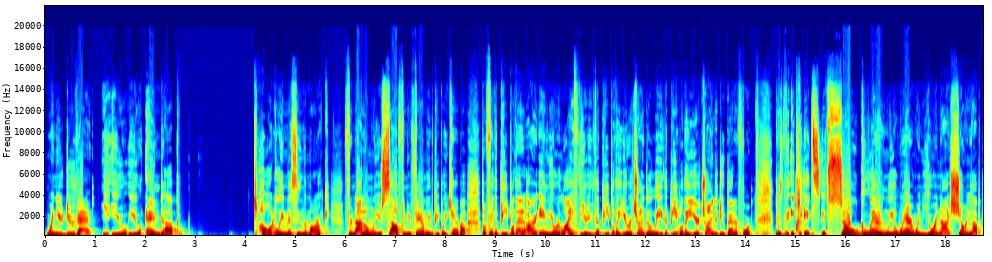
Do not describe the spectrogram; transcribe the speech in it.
When you do that you you, you end up totally missing the mark for not only yourself and your family and the people you care about, but for the people that are in your life, the people that you're trying to lead, the people that you're trying to do better for. Because it, it's it's so glaringly aware when you're not showing up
